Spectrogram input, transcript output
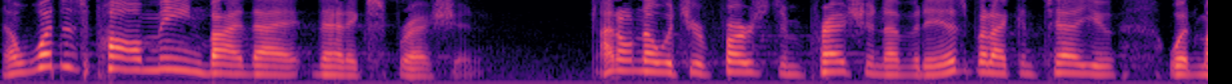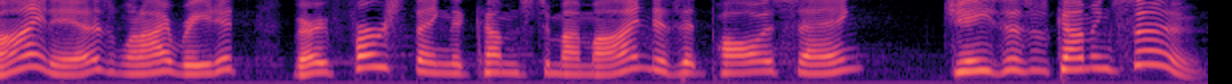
Now, what does Paul mean by that, that expression? I don't know what your first impression of it is, but I can tell you what mine is when I read it. Very first thing that comes to my mind is that Paul is saying, Jesus is coming soon.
